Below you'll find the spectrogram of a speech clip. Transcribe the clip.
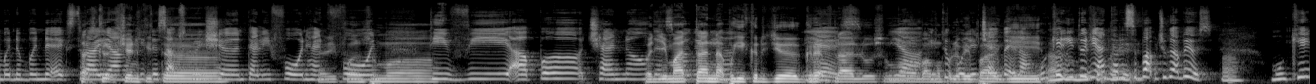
benda-benda ekstra yang kita, kita, subscription, telefon, handphone, semua. TV, apa, channel Penjimatan dan sebagainya. nak pergi kerja, grab Yes. selalu semua, Ya, bangun itu pun lebih pagi. Lah. Mungkin Ah, itu di antara balik. sebab juga Bius. Mungkin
